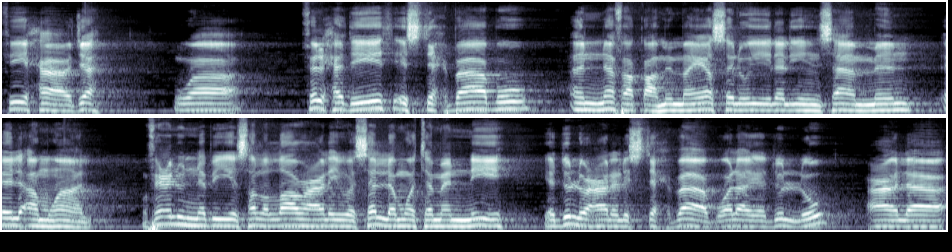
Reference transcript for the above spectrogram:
في حاجة. وفي الحديث استحباب النفقة مما يصل إلى الإنسان من الأموال. وفعل النبي صلى الله عليه وسلم وتمنيه يدل على الاستحباب ولا يدل على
